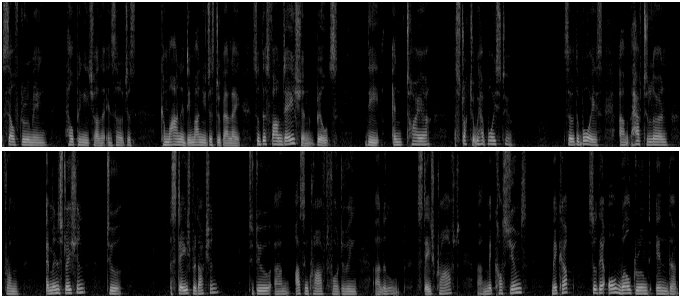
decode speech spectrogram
self-grooming, helping each other instead of just command and demand you just do ballet. So this foundation builds the entire structure. We have boys too. So the boys um, have to learn from administration to stage production, to do um, arts and craft for doing a little stagecraft, uh, make costumes, makeup. So they're all well groomed in the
